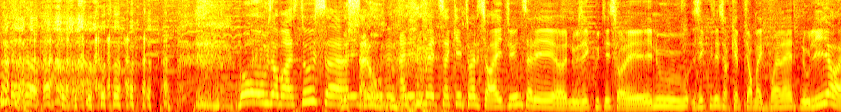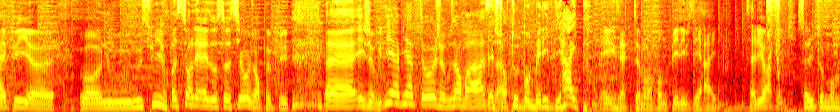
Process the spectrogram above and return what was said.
Bon, on vous embrasse tous. Le salaud. Allez nous mettre 5 étoiles sur iTunes, allez euh, nous écouter sur les, nous écouter sur CaptureMac.net, nous lire et puis euh, nous, nous suivre sur les réseaux sociaux. J'en peux plus. Euh, et je vous dis à bientôt. Je vous embrasse. Et surtout, don't believe the hype. Exactement. Don't believe the hype. Salut Rafik. Salut tout le monde.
